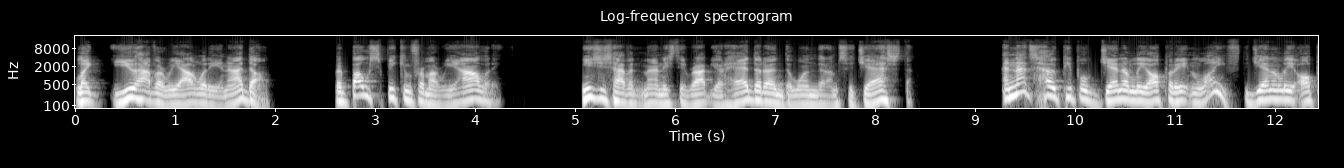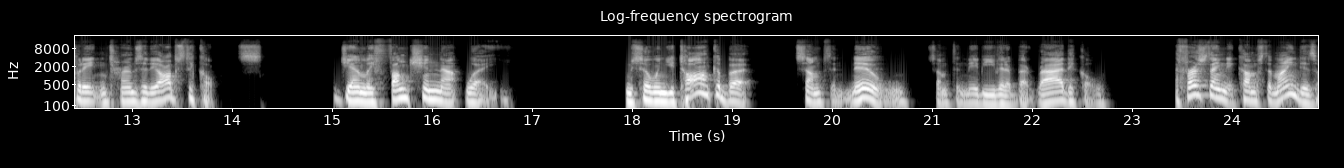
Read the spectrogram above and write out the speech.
Like you have a reality and I don't. We're both speaking from a reality. You just haven't managed to wrap your head around the one that I'm suggesting. And that's how people generally operate in life. They generally operate in terms of the obstacles, generally function that way. And so when you talk about something new, something maybe even a bit radical, the first thing that comes to mind is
